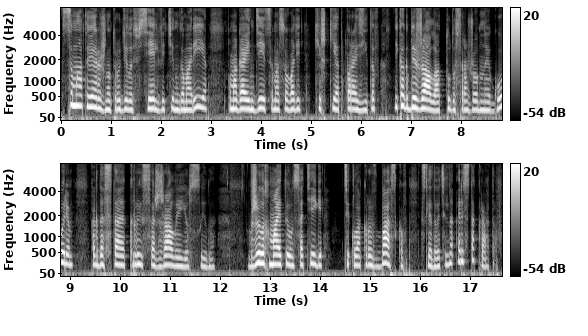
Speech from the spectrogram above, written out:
самоотверженно трудилась в сельве Тинга-Мария, помогая индейцам освободить кишки от паразитов, и как бежала оттуда, сраженная горем, когда стая крыс сожрала ее сына. В жилах Майты Унсатеги текла кровь басков, следовательно, аристократов.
